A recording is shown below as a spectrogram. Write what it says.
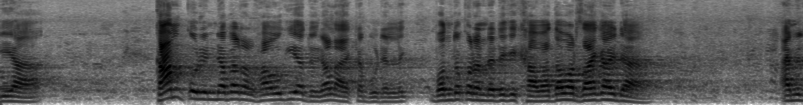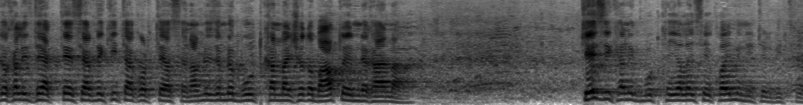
গিয়া। কাম করিন না বেড়ার ফাও গিয়া ধৈরালা একটা বুটের বন্ধ করেন না দেখি খাওয়া দাওয়ার জায়গা এটা? আমি তো খালি দেখতে আছি আপনি কিতা করতে আছেন? আপনি যেমনি বুট খান মানুষ তো ভাতও এমনি খায় না। কেজি খানিক বুট খাইয়া লাইছে কয় মিনিটের ভিতরে?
